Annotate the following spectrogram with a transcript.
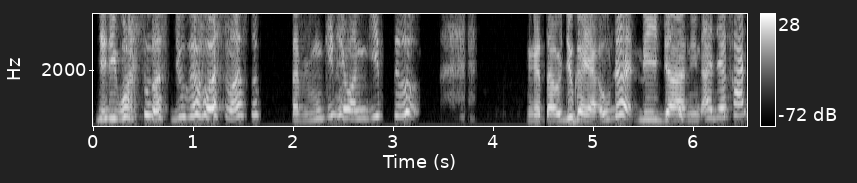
Jadi was was juga was masuk tapi mungkin emang gitu. Nggak tahu juga ya. Udah dijalanin aja kan.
